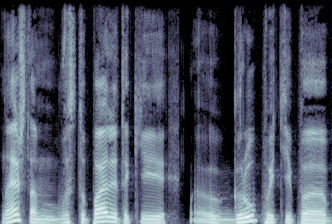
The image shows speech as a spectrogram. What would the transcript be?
Знаешь, там выступали такие э, группы, типа,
